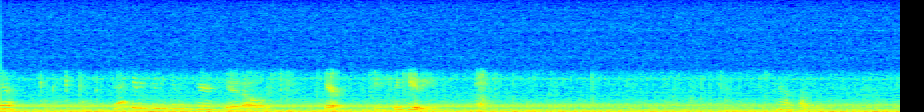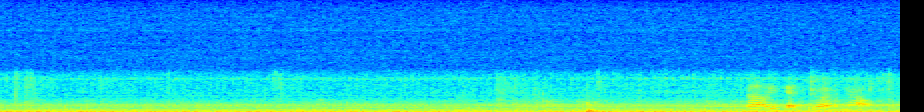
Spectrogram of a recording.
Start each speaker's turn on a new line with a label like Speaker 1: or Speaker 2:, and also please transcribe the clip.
Speaker 1: Here. Yeah, kitty, kitty, kitty. Here, kiddo. Here, eat the kitty. Have.
Speaker 2: Oh, he's got two on the mouth.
